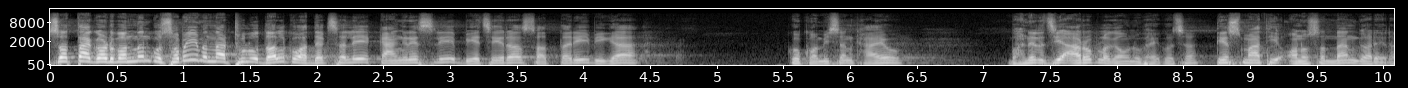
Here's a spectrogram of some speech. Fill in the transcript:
सत्ता गठबन्धनको सबैभन्दा ठुलो दलको अध्यक्षले काङ्ग्रेसले बेचेर सत्तरी बिघाको कमिसन खायो भनेर जे आरोप लगाउनु भएको छ त्यसमाथि अनुसन्धान गरेर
